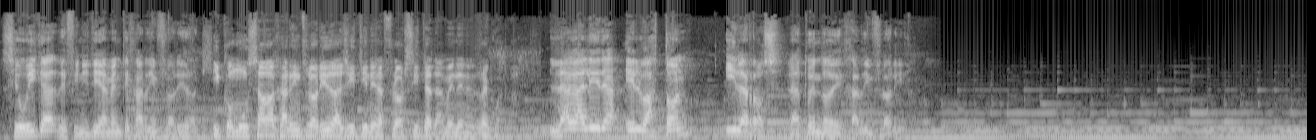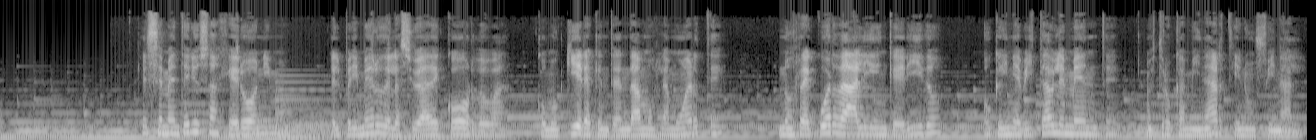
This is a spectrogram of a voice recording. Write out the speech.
se ubica definitivamente Jardín Florido aquí. Y como usaba Jardín Florido, allí tiene la florcita también en el recuerdo. la galera, el bastón y La Rosa, el atuendo de Jardín Florido. El cementerio San Jerónimo, el primero de la ciudad de Córdoba, como quiera que entendamos la muerte, nos recuerda a alguien querido o que inevitablemente nuestro caminar tiene un final.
